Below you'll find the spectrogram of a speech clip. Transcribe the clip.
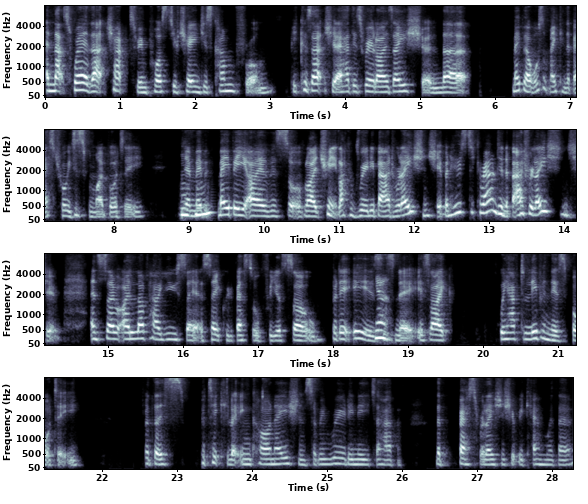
And that's where that chapter in positive changes come from, because actually I had this realization that maybe I wasn't making the best choices for my body. You know, mm-hmm. maybe maybe I was sort of like treating it like a really bad relationship, and who stick around in a bad relationship? And so I love how you say it, a sacred vessel for your soul. But it is, yeah. isn't it? It's like we have to live in this body for this particular incarnation. So we really need to have the best relationship we can with it.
